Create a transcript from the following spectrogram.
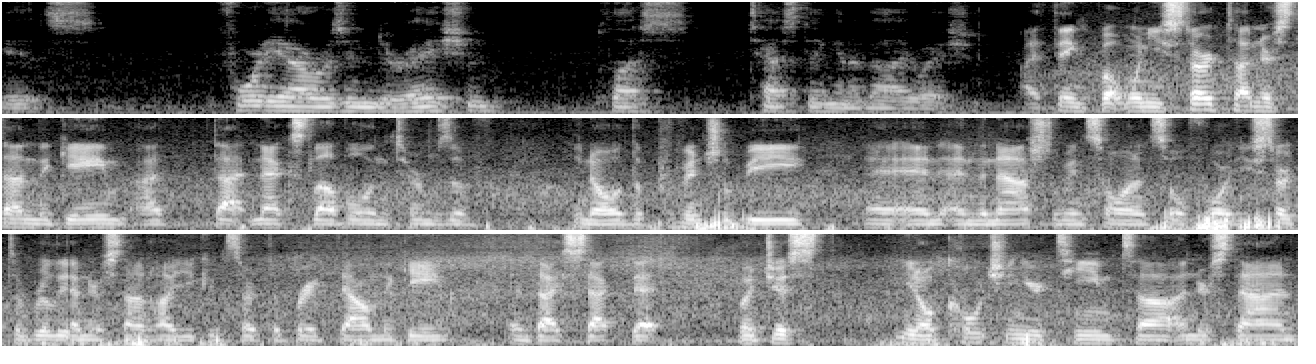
It's 40 hours in duration plus testing and evaluation. I think, but when you start to understand the game at that next level in terms of, you know, the provincial B and, and the national B and so on and so forth, you start to really understand how you can start to break down the game and dissect it. But just you know, coaching your team to understand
